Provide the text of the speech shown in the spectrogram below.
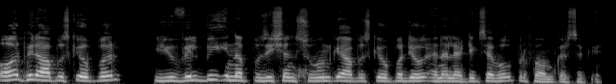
और फिर आप उसके ऊपर you will be in a position soon के आप उसके ऊपर जो एनालिटिक्स है वो परफॉर्म कर सकें।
